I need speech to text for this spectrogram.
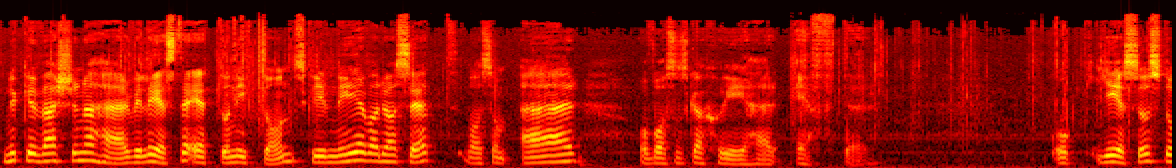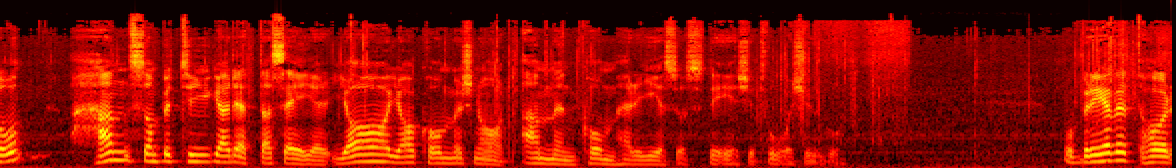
Nyckelverserna här, vi läste 1 och 19. Skriv ner vad du har sett, vad som är och vad som ska ske här efter. Och Jesus då, han som betygar detta säger Ja, jag kommer snart. Amen, kom Herre Jesus. Det är 22.20. Och brevet har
